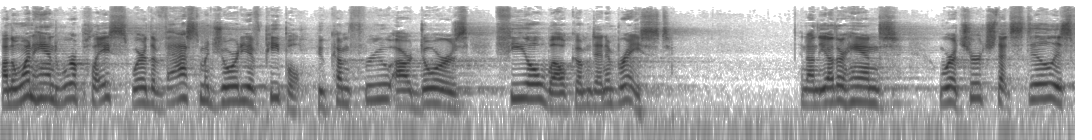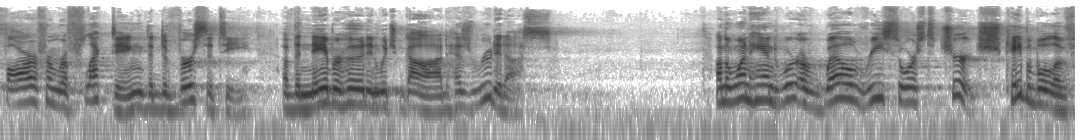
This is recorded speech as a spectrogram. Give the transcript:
On the one hand, we're a place where the vast majority of people who come through our doors feel welcomed and embraced. And on the other hand, we're a church that still is far from reflecting the diversity of the neighborhood in which God has rooted us. On the one hand, we're a well resourced church capable of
